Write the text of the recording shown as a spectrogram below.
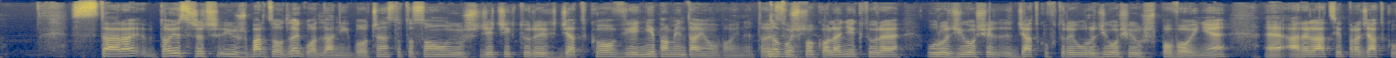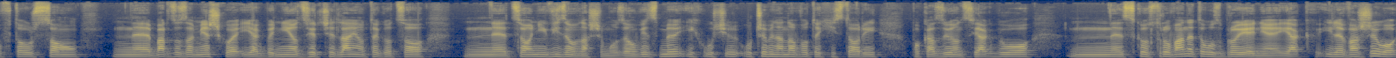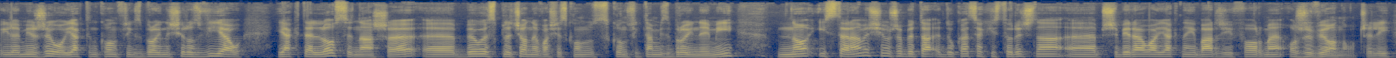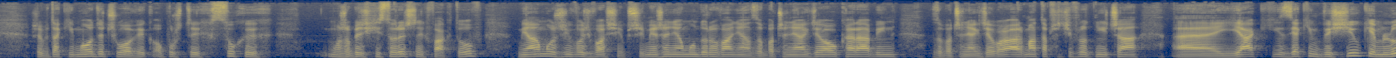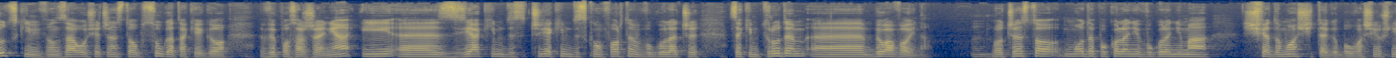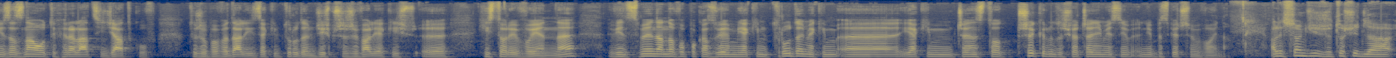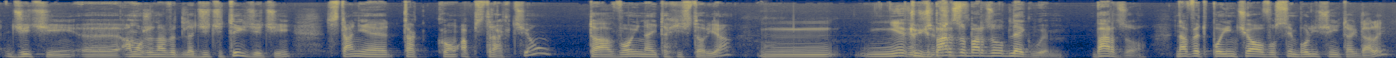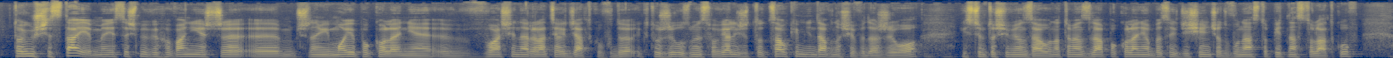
Stara, to jest rzecz już bardzo odległa dla nich, bo często to są już dzieci, których dziadkowie nie pamiętają wojny. To No jest już pokolenie, które urodziło się, dziadków, które urodziło się już po wojnie, e, a relacje pradziadków to już są mm, bardzo zamierzchłe i jakby nie odzwierciedlają tego, co, mm, co oni widzą w naszym muzeum, więc my ich uczymy na nowo tej historii, pokazując jak było skonstruowane to uzbrojenie, jak, ile ważyło, ile mierzyło, jak ten konflikt zbrojny się rozwijał, jak te losy nasze e, były splecione właśnie z konfliktami zbrojnymi. No i staramy się, żeby ta edukacja historyczna e, przybierała jak najbardziej formę ożywioną, czyli żeby taki młody człowiek oprócz tych suchych może być historycznych faktów, miała możliwość właśnie przymierzenia mundurowania, zobaczenia jak działał karabin, zobaczenia jak działała armata przeciwlotnicza, e, jak, z jakim wysiłkiem ludzkim wiązało się często obsługa takiego wyposażenia i e, z jakim, czy jakim dyskomfortem w ogóle, czy z jakim trudem e, była wojna. Bo często młode pokolenie w ogóle nie ma świadomości tego, bo właśnie już nie zaznało tych relacji dziadków, którzy opowiadali, z jakim trudem gdzieś przeżywali jakieś e, historie wojenne, więc my na nowo pokazujemy, jakim trudem, jakim, e, jakim często przykrym doświadczeniem jest nie, niebezpiecznym wojna. Ale sądzisz, że to się dla dzieci, e, a może nawet dla dzieci tych dzieci, stanie taką abstrakcją? Ta wojna i ta historia? Mm, nie wiem, Czymś czym bardzo, bardzo odległym. Bardzo. Nawet pojęciowo, symbolicznie i tak dalej? to już się staje. My jesteśmy wychowani jeszcze, przynajmniej moje pokolenie, właśnie na relacjach dziadków, którzy uzmysławiali, że to całkiem niedawno się wydarzyło i z czym to się wiązało. Natomiast dla pokolenia obecnych 10, 12, 15-latków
